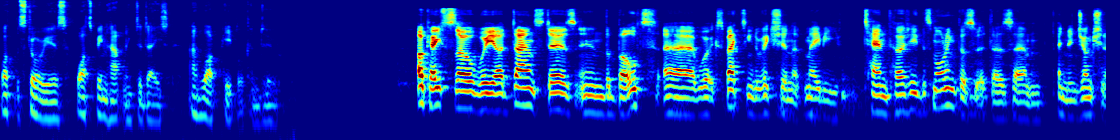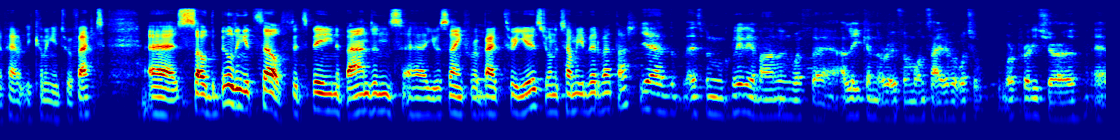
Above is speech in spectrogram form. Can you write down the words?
what the story is, what's been happening to date, and what people can do. Okay, so we are downstairs in the Bolt. Uh, we're expecting an eviction at maybe 10.30 this morning. There's, there's um, an injunction apparently coming into effect. Uh, so the building itself, it's been abandoned, uh, you were saying, for about three years. Do you want to tell me a bit about that? Yeah, it's been completely abandoned with uh, a leak in the roof on one side of it, which we're pretty sure uh,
